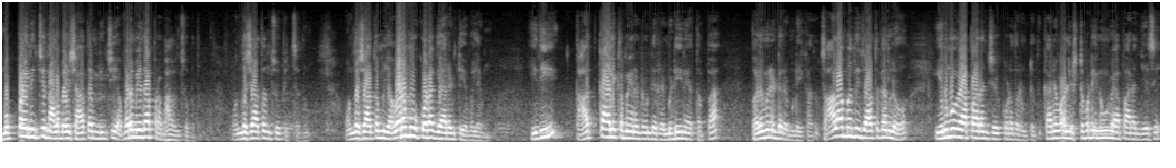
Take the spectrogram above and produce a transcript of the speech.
ముప్పై నుంచి నలభై శాతం మించి ఎవరి మీద ప్రభావం చూపదు. వంద శాతం చూపించదు. వంద శాతం ఎవరము కూడా గ్యారంటీ ఇవ్వలేము. ఇది తాత్కాలికమైనటువంటి రెమెడీనే తప్ప పర్మనెంట్ రెమెడీ కాదు. చాలామంది జాతకంలో ఇనుము వ్యాపారం చేయకూడదని ఉంటుంది. కానీ వాళ్ళు ఇష్టపడి ఇనుము వ్యాపారం చేసి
